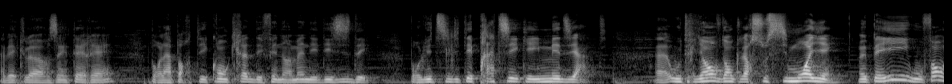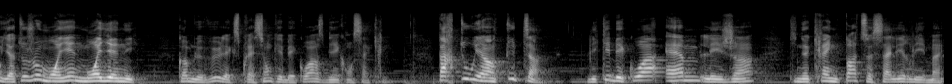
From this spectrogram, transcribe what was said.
avec leurs intérêts pour la portée concrète des phénomènes et des idées, pour l'utilité pratique et immédiate, euh, où triomphe donc leurs soucis moyens. Un pays où, au fond, il y a toujours moyen de moyenner, comme le veut l'expression québécoise bien consacrée. Partout et en tout temps, les Québécois aiment les gens qui ne craignent pas de se salir les mains,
